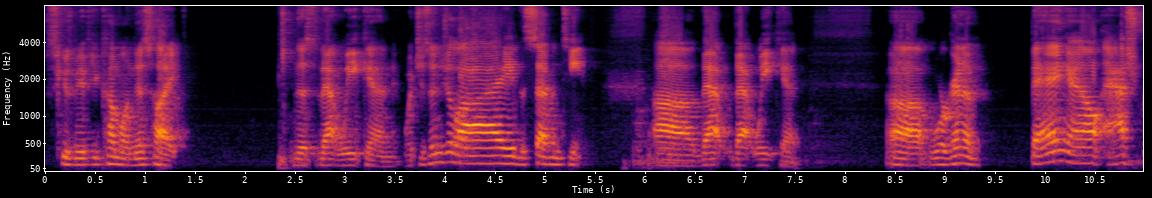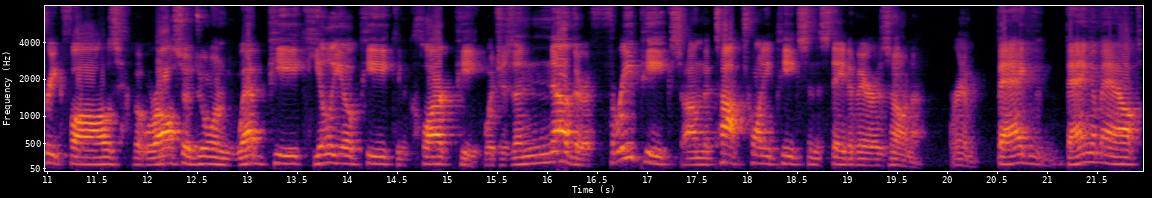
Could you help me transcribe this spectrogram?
excuse me, if you come on this hike this that weekend, which is in July the 17th, uh, that, that weekend. Uh, we're to bang out Ash Creek Falls, but we're also doing Webb Peak, Helio Peak, and Clark Peak, which is another three peaks on the top 20 peaks in the state of Arizona. We're going to bag, bang them out.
